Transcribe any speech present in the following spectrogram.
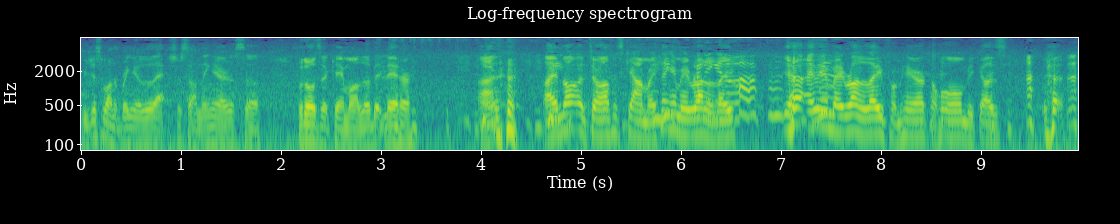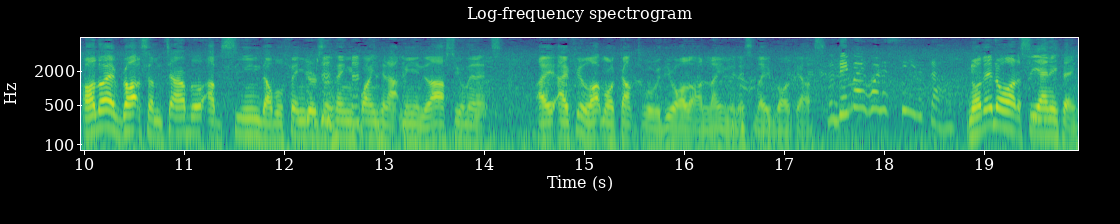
we just want to bring you a little extra something here, so for those that came on a little bit later. And uh, I'm not going to turn off his camera. I think I may run a Cutting it live. off. Yeah, I think I might run a live from here to home because although I've got some terrible, obscene double fingers and things pointing at me in the last few minutes, I, I feel a lot more comfortable with you all online in this live broadcast. They might want to see it though. No, they don't want to see anything.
